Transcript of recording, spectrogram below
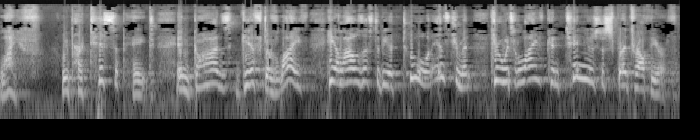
Life we participate in God's gift of life, He allows us to be a tool, an instrument through which life continues to spread throughout the earth.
